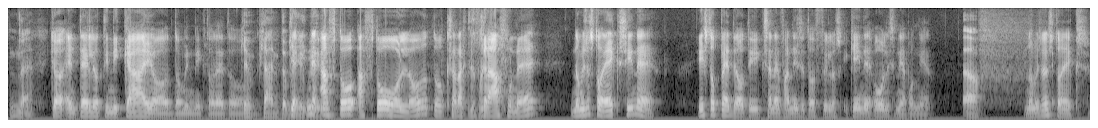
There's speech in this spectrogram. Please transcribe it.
Ναι. Και ο- εν τέλει ότι νικάει ο Ντομινίκ Τορέτο. Και πιάνει τον Και, μπύρι ναι, μπύρι. αυτό, αυτό όλο το ξαναγράφουνε. Νομίζω στο 6 είναι. Ή στο 5 ότι ξαναεμφανίζεται ο φίλος και είναι όλοι στην Ιαπωνία. Αφ, Νομίζω είναι στο 6.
